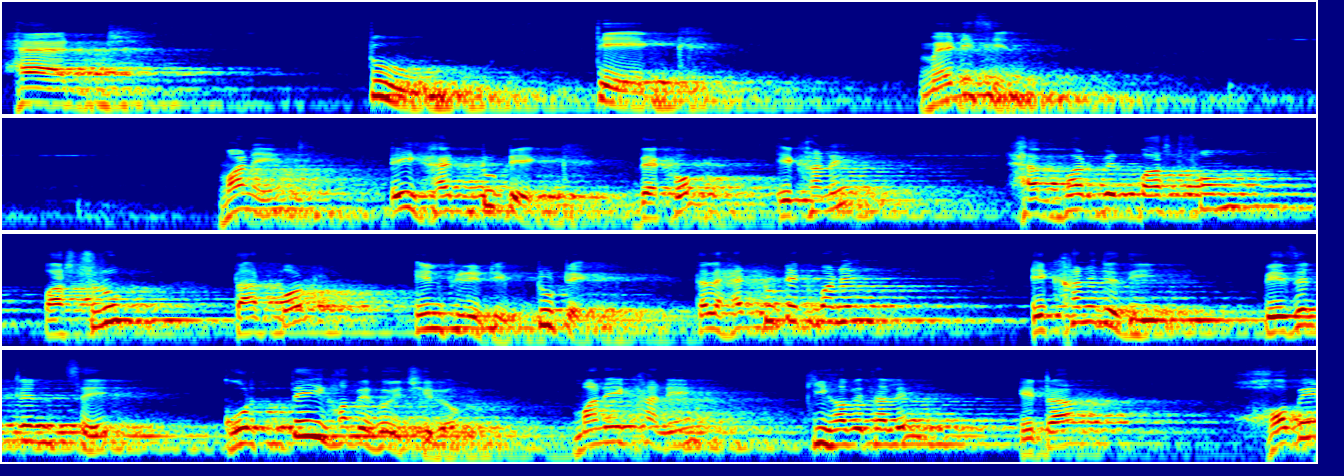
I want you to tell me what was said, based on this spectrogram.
had to take medicine মানে এই হ্যাড টু টেক দেখো, এখানে হ্যাভ ভার্বের পাস্ট ফর্ম পাস্ট রূপ তারপর ইনফিনিটিভ টু টেক তাহলে হ্যাড টু টেক মানে? এখানে যদি প্রেজেন্ট টেন্সে করতেই হবে হয়েছিল মানে এখানে কি হবে তাহলে? এটা হবে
